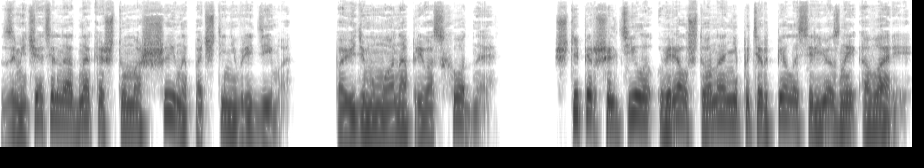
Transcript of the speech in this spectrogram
Замечательно, однако, что машина почти невредима. По-видимому, она превосходная. Шкипер Шельтила уверял, что она не потерпела серьезной аварии.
